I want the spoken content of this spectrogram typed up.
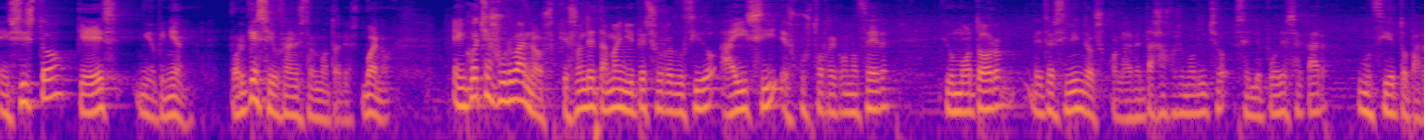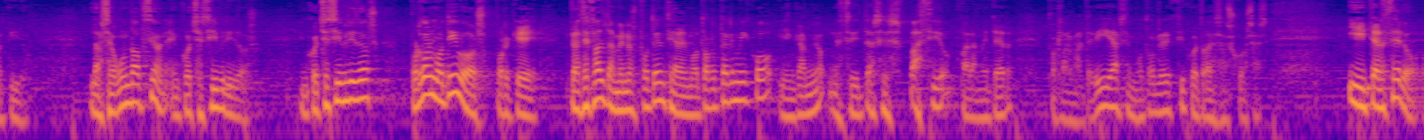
Insisto que es mi opinión. ¿Por qué se usan estos motores? Bueno, en coches urbanos que son de tamaño y peso reducido, ahí sí es justo reconocer que un motor de tres cilindros, con las ventajas que os hemos dicho, se le puede sacar un cierto partido. La segunda opción, en coches híbridos. En coches híbridos, por dos motivos. Porque te hace falta menos potencia del motor térmico y, en cambio, necesitas espacio para meter pues, las baterías, el motor eléctrico, todas esas cosas. Y tercero,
